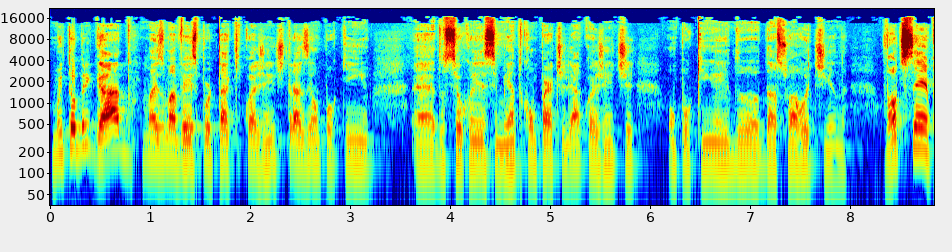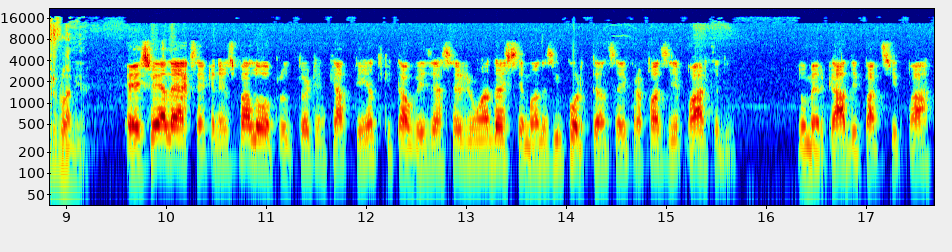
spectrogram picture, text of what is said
muito obrigado mais uma vez por estar aqui com a gente, trazer um pouquinho é, do seu conhecimento, compartilhar com a gente um pouquinho aí do, da sua rotina. Volte sempre, Vlamir. É isso aí, Alex. É que nem você falou, o produtor tem que ficar atento que talvez essa seja uma das semanas importantes aí para fazer parte do, do mercado e participar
